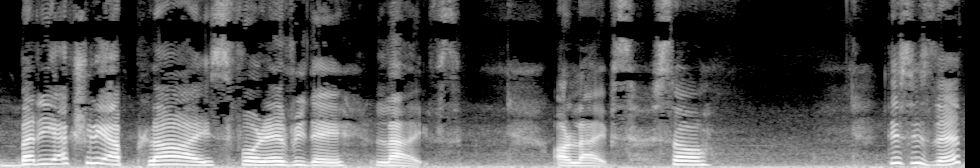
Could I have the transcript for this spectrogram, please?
but it actually applies for everyday lives our lives so this is it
